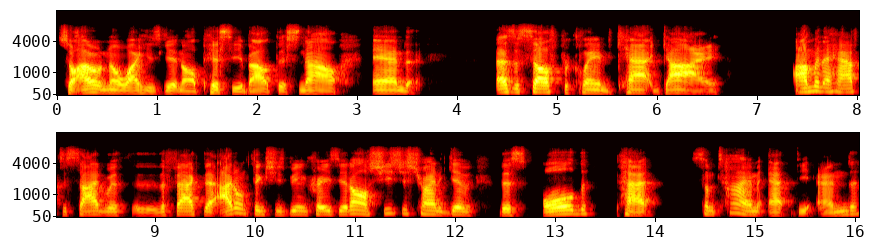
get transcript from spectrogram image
So I don't know why he's getting all pissy about this now. And as a self-proclaimed cat guy, I'm gonna have to side with the fact that I don't think she's being crazy at all. She's just trying to give this old pet some time at the end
